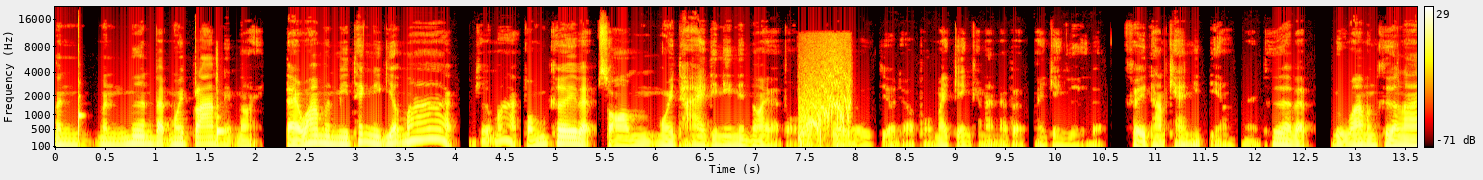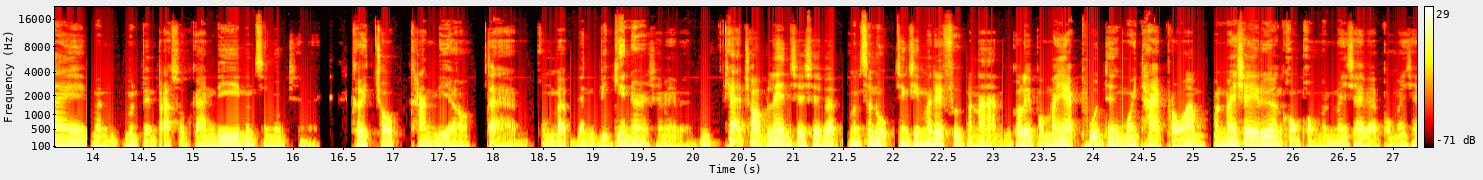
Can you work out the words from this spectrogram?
มันมันเหมือนแบบมวยปล้ำนิดหน่อย แต่ว่ามันมีเทคนิคเยอะมากเยอะมาก ผมเคยแบบซ้อมมวยไทยที่นี่นิดหน่อยแบบผมเดี๋ยวเดี๋ยวผมไม่เก่งขนาดนั้นแบบไม่เก่งเลยแบบ เคยทำแค่นิดเดียวเพื่อแบบดูว่ามันคืออะไรมันมันเป็นประสบการณ์ดีมันสนุกใช่ไหมเคยชกครั้งเดียว แต่ผมแบบเป็น beginner ใช่ไหมแบบแค่ชอบเล่นเฉยๆแบบมันสนุกจริง ๆ ไม่ได้ฝึกมานาน ก็เลยผมไม่อยากพูดถึงมวยไทยเพราะว่ามันไม่ใช่เรื่องของผมมันไม่ใช่แบบผมไม่ใช่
